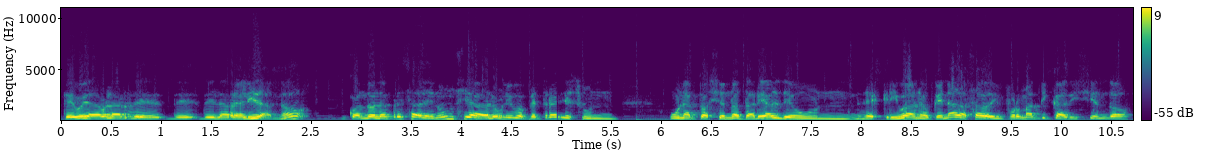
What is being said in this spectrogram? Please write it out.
te voy a hablar de, de- de la realidad, ¿no? Cuando la empresa denuncia, lo único que trae es un, una actuación notarial de un escribano que nada sabe de informática diciendo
